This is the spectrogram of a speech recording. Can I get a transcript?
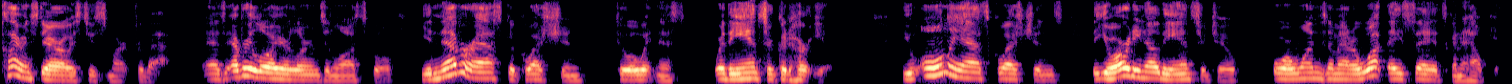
Clarence Darrow is too smart for that. As every lawyer learns in law school, you never ask a question to a witness where the answer could hurt you. You only ask questions that you already know the answer to, or ones no matter what they say, it's going to help you.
